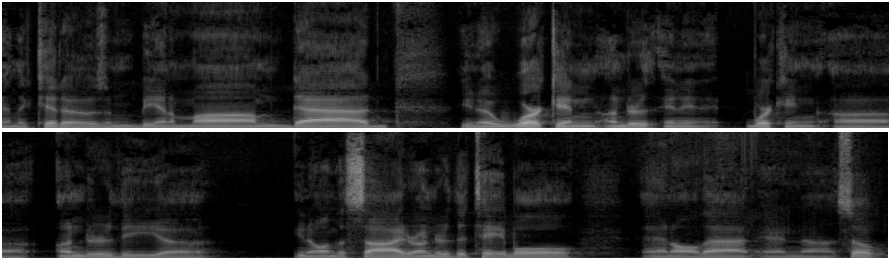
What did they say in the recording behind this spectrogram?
and the kiddos, and being a mom, dad, you know, working under in, working uh, under the, uh, you know, on the side or under the table, and all that, and uh, so.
